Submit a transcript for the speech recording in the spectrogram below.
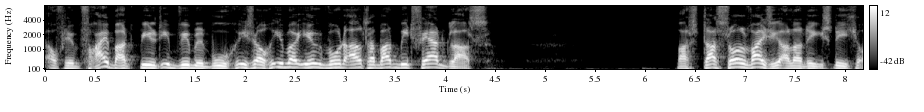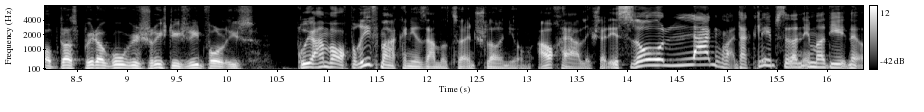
Auf dem Freibadbild im Wimmelbuch ist auch immer irgendwo ein alter Mann mit Fernglas. Was das soll, weiß ich allerdings nicht, ob das pädagogisch richtig sinnvoll ist. Früher haben wir auch Briefmarken gesammelt zur Entschleunigung. Auch herrlich. Das ist so lang. Da klebst du dann immer die, ne,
